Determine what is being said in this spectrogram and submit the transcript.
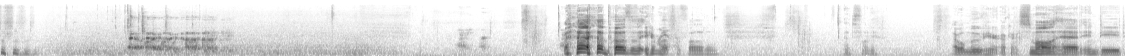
Both of the earmuffs have fallen off. That's funny. I will move here. Okay. Small head, indeed.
